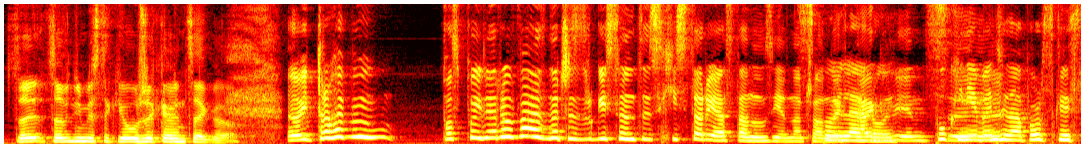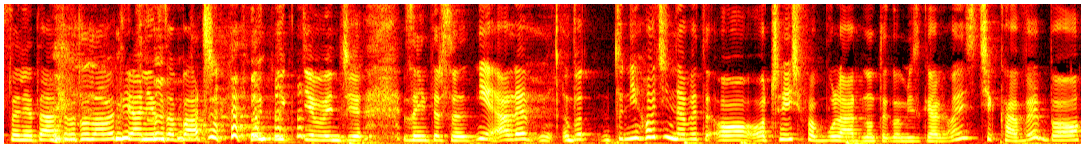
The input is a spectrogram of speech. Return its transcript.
Co, co w nim jest takiego urzekającego? No i trochę bym pospoilerowała, znaczy z drugiej strony to jest historia Stanów Zjednoczonych, Spoileruj. tak? Więc Póki nie y, będzie na polskiej scenie teatru, to nawet ja nie zobaczę. to nikt nie będzie zainteresowany. Nie, ale bo tu nie chodzi nawet o, o część fabularną tego musicalu. On jest ciekawy, bo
